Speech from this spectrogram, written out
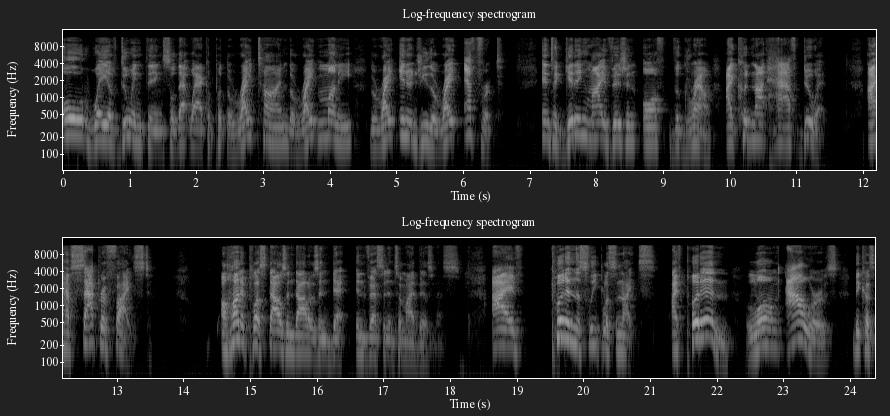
old way of doing things so that way I could put the right time, the right money, the right energy, the right effort into getting my vision off the ground. I could not half do it. I have sacrificed a hundred plus thousand dollars in debt invested into my business. I've put in the sleepless nights. I've put in long hours because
